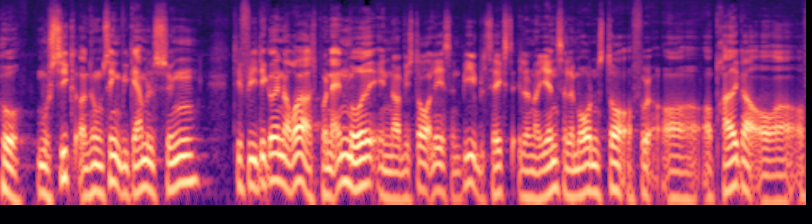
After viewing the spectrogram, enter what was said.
på musik og nogle ting, vi gerne vil synge, det er fordi, det går ind og rører os på en anden måde, end når vi står og læser en bibeltekst, eller når Jens eller Morten står og, for, og, og prædiker og, og,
